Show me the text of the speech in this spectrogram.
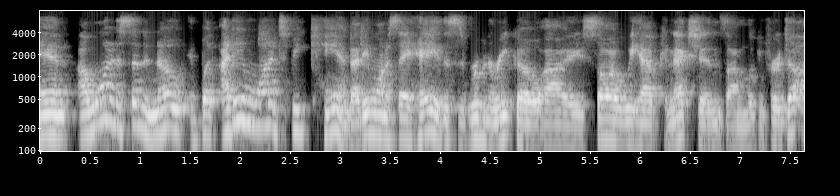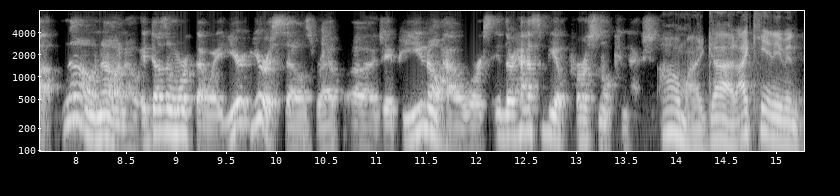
And I wanted to send a note, but I didn't want it to be canned. I didn't want to say, hey, this is Ruben Rico. I saw we have connections. I'm looking for a job. No, no, no. It doesn't work that way. You're you're a sales rep, uh, JP. You know how it works. There has to be a personal connection. Oh my God. I can't even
